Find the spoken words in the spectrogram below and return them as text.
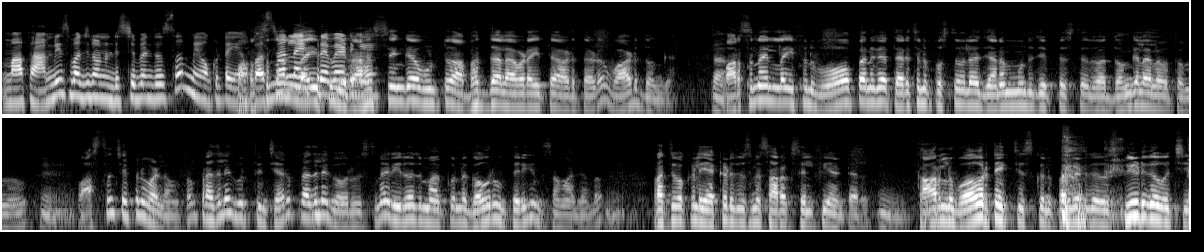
మా ఫ్యామిలీస్ మధ్యలో ఉన్న డిస్టర్బెన్సెస్తో మేము ఒకటే. పర్సనల్ లైఫ్ ప్రైవేట్ రహస్యంగా ఉంటూ అబద్ధాలు ఎవడైతే ఆడతాడో వాడు దొంగ. పర్సనల్ లైఫ్ను ఓపెన్గా తెరచిన పుస్తకంలో జనం ముందు చెప్పేస్తే దొంగలు ఎలా అవుతాం మేము? వాస్తవం చెప్పిన వాళ్ళు అవుతాం. ప్రజలే గుర్తించారు ప్రజలే గౌరవిస్తున్నారు. ఈ రోజు మాకున్న గౌరవం పెరిగింది సమాజంలో. ప్రతి ఒక్కళ్ళు ఎక్కడ చూసినా సార్ ఒక సెల్ఫీ అంటారు. కార్లు ఓవర్టేక్ చేసుకుని పరిగెట్టుగా స్పీడ్గా వచ్చి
